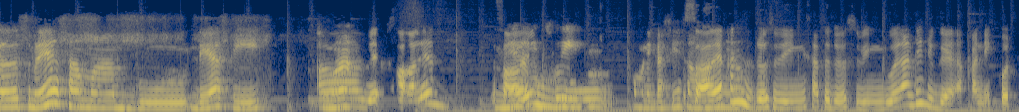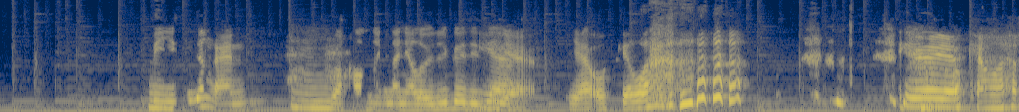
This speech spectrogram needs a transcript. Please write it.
Eh, sebenarnya sama Bu Dea sih Cuma- be- soalnya soalnya di- komunikasinya sama soalnya kan panel. doswing satu doswing dua nanti juga akan ikut di sidang kan Hmm. bakal nanya-nanya lo juga jadi Iya. ya ya oke lah Iya, iya. oke lah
